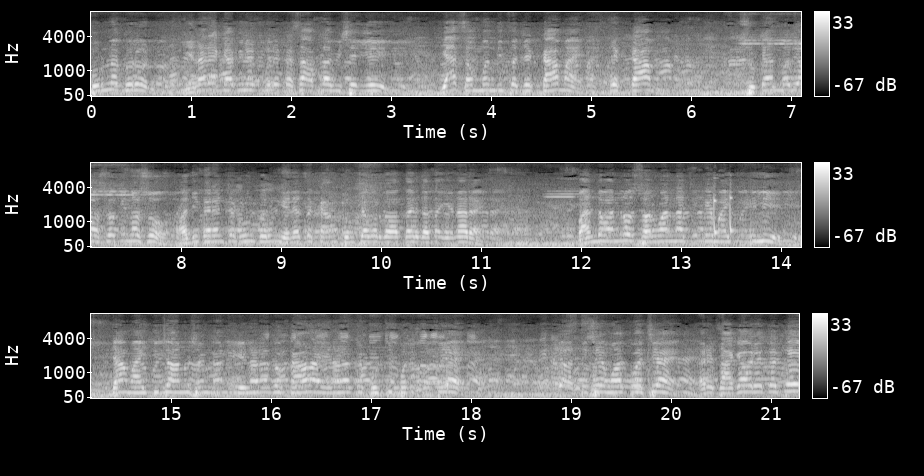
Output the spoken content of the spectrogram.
पूर्ण करून येणाऱ्या कॅबिनेटमध्ये कसा आपला विषय येईल या संबंधीचं जे काम आहे ते काम सुट्यांमध्ये असो की नसो अधिकाऱ्यांच्याकडून करून घेण्याचं काम तुमच्यावर जबाबदारी जाता येणार आहे. बांधवांनो सर्वांना जी काही माहिती दिली त्या माहितीच्या अनुषंगाने येणारा जो काळ आहे येणारा जो पुढची परिस्थिती आहे ती अतिशय महत्वाची आहे. अरे जाग्यावर येते ते.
